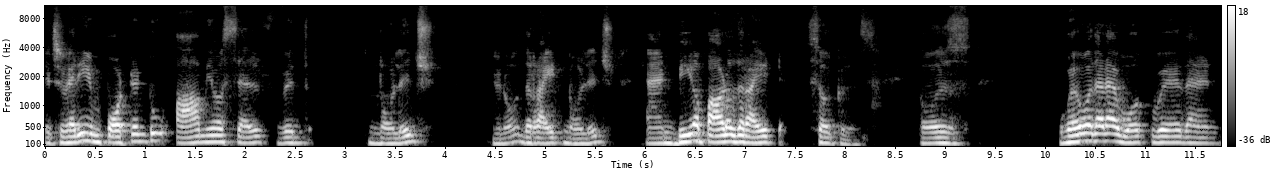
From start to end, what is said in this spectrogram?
it's very important to arm yourself with knowledge, you know, the right knowledge, and be a part of the right circles. Because whoever that I work with and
